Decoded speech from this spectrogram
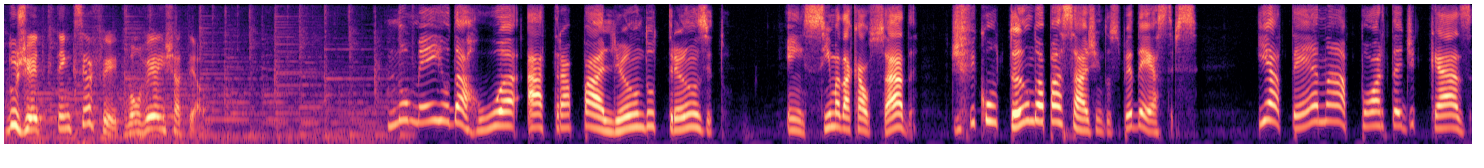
do jeito que tem que ser feito. Vamos ver aí, Chatela. No meio da rua, atrapalhando o trânsito. Em cima da calçada, dificultando a passagem dos pedestres. E até na porta de casa.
